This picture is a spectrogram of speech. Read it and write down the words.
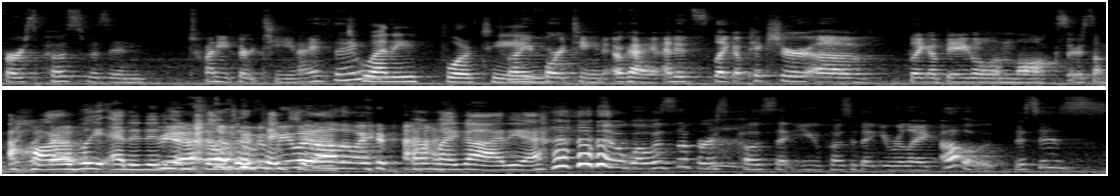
first post was in 2013, I think. 2014. 2014. Okay, and it's like a picture of like a bagel and lox or something. A like that. horribly edited Yeah. and filtered we went all the way back. Oh my god, yeah. so what was the first post that you posted that you were like, oh, this is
